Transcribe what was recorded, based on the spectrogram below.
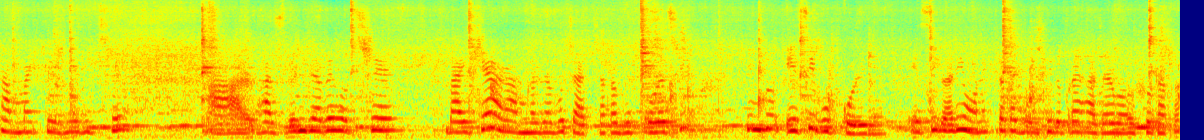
ঠাম্মা একটু এগিয়ে দিচ্ছে। আর হাজবেন্ড যাবে হচ্ছে বাইকে আর আমরা যাব চার চাকা বুক করেছি। কিন্তু এসি বুক করিনি। এসি গাড়ি অনেক টাকা বলছিল, প্রায় হাজার বারোশো টাকা।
